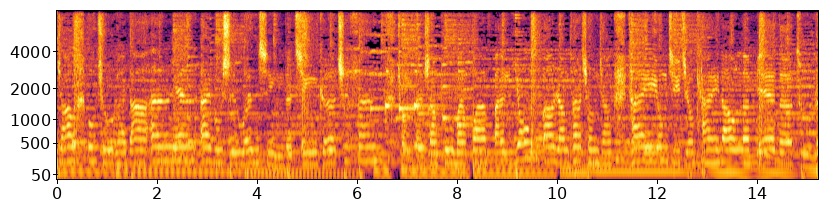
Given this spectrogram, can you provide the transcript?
找不出个答案。恋爱不是温馨的请客吃饭，床单上铺满花瓣，拥抱让它成长。太拥挤就开到了别的土壤。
